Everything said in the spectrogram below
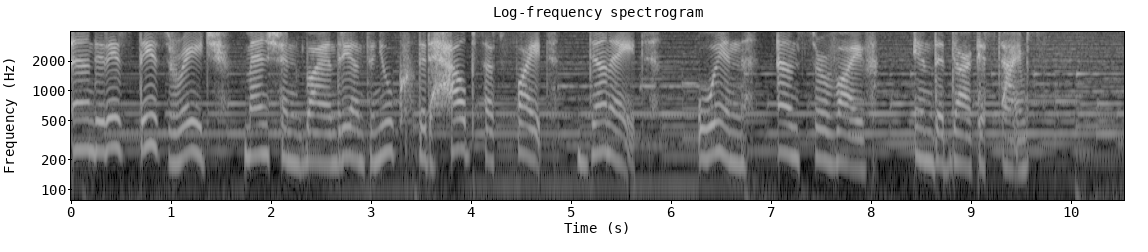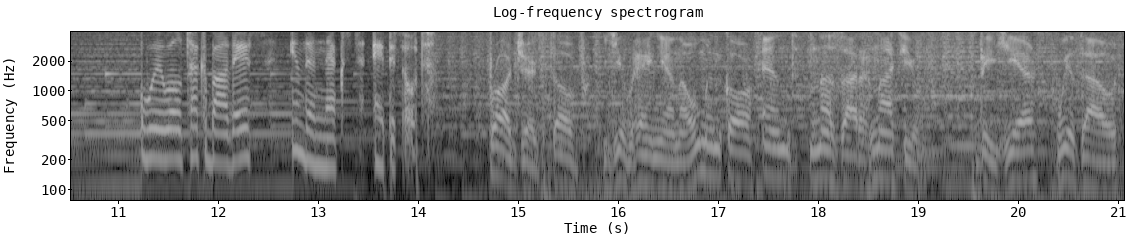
And it is this rage mentioned by Andrii Antoniuk that helps us fight, donate, win, and survive in the darkest times. We will talk about this in the next episode. Project of Yevheniia Naumenko and Nazar Hnativ. The Year Without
